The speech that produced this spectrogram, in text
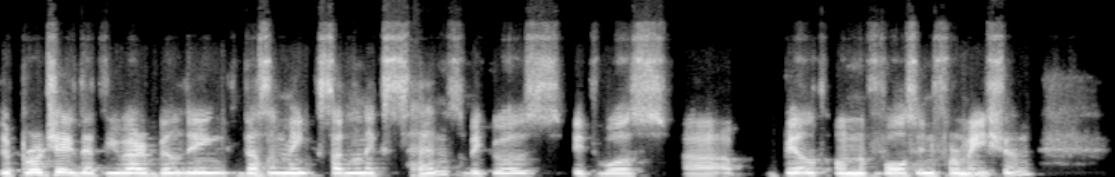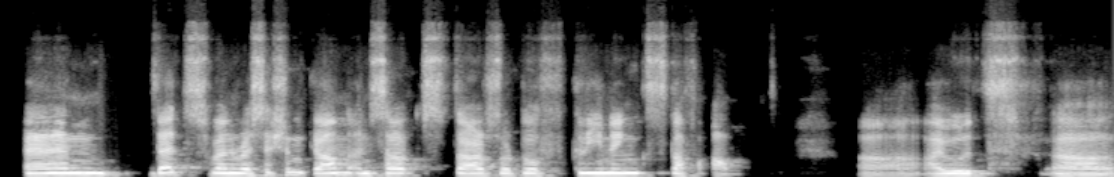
the project that we were building doesn't make suddenly sense because it was uh, built on false information and that's when recession come and start, start sort of cleaning stuff up uh, i would uh,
